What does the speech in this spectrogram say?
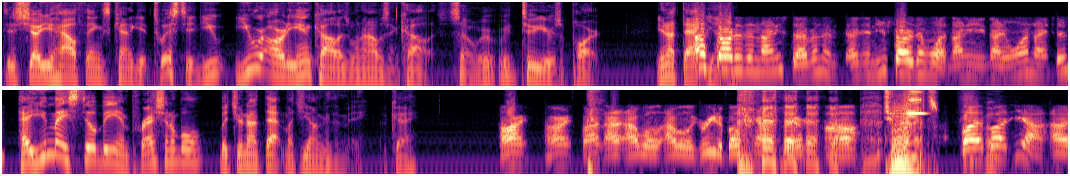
to show you how things kind of get twisted. You you were already in college when I was in college. So we're, we're 2 years apart. You're not that I young. started in '97, and and you started in what 90, 91, 92? Hey, you may still be impressionable, but you're not that much younger than me. Okay. All right, all right, fine. I, I will I will agree to both counts there. Uh, Two minutes. But Oh. but yeah, uh,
